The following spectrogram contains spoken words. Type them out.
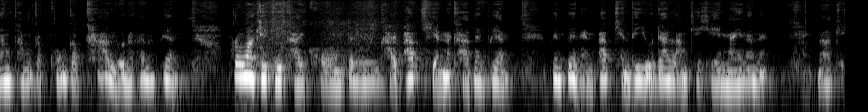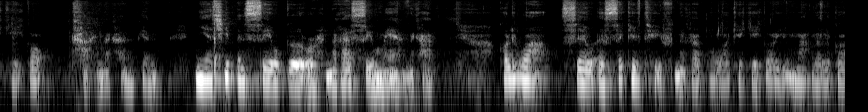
นั่งทำกับคงกับข้าวอยู่นะคะเพื่อนๆเพราะว่าเคเคขายของเป็นขายภาพเขียนนะคะเพื่อนๆเพื่อนๆเห็นภาพเขียนที่อยู่ด้านหลังเคเคไหมนั่นเนี่ยนะเคเคก็ขายนะคะเพื่อนมีอาชีพเป็นเซลล์เกิร์ลนะคะเซลแมนนะคะ เขาเรียกว่า Sales Executive นะคะเพราะว่าเคเคก็อายุมากแล้วแล้วก็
